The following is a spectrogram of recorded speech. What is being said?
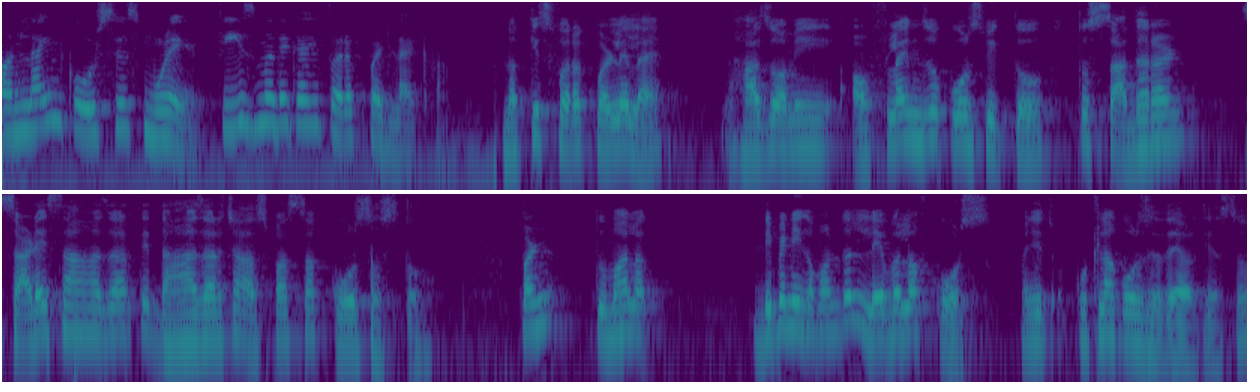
ऑनलाईन कोर्सेसमुळे फीजमध्ये काही फरक पडलाय का? नक्कीच फरक पडलेला आहे. हा जो आम्ही ऑफलाईन जो कोर्स विकतो तो साधारण साडेसहा हजार ते दहा हजारच्या आसपासचा कोर्स असतो. पण तुम्हाला depending upon the level of course म्हणजे कुठला कोर्स आहे त्यावरती असतो.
